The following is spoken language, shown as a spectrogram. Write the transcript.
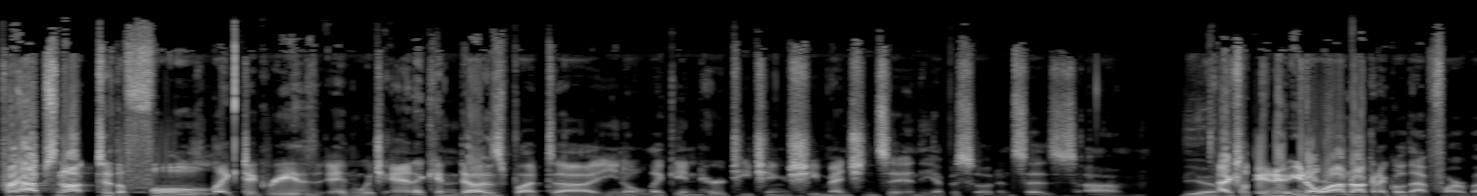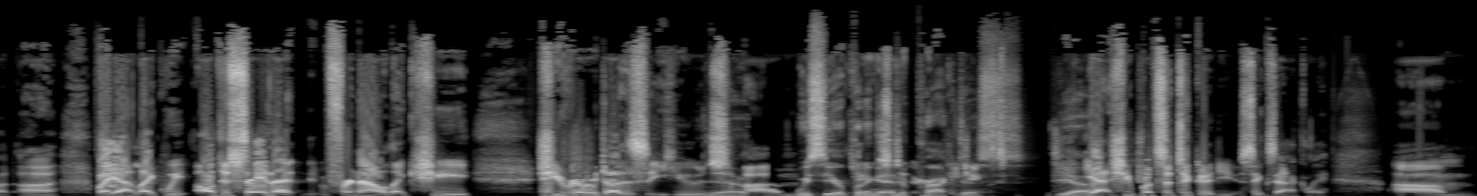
Perhaps not to the full like degree in which Anakin does but uh you know like in her teaching she mentions it in the episode and says um Yeah, actually you know- what i'm not going to go that far but uh but yeah like we i'll just say that for now like she she really does use Yeah. um we see her putting it into practice. Yeah, yeah she puts it to good use exactly um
